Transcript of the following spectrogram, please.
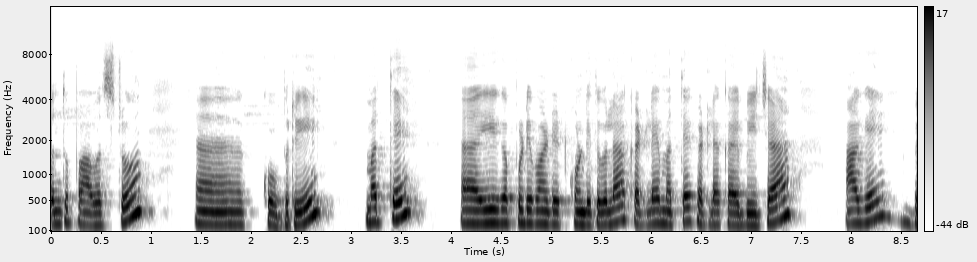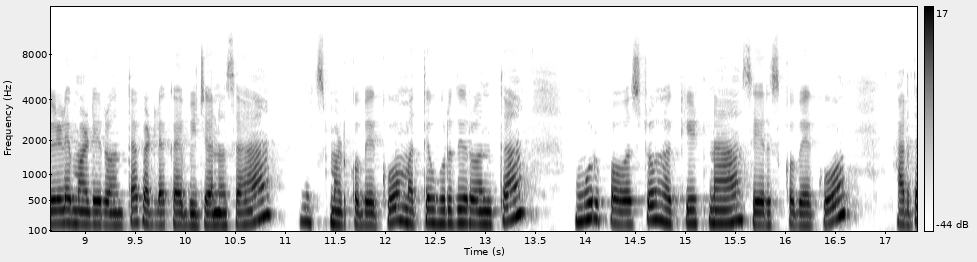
ಒಂದು ಪಾವಷ್ಟು ಕೊಬ್ಬರಿ, ಮತ್ತು ಈಗ ಪುಡಿ ಮಾಡಿ ಇಟ್ಕೊಂಡಿದ್ವಲ್ಲ ಕಡಲೆ ಮತ್ತು ಕಡಲೆಕಾಯಿ ಬೀಜ, ಹಾಗೆ ಬೇಳೆ ಮಾಡಿರೋವಂಥ ಕಡಲೆಕಾಯಿ ಬೀಜನೂ ಸಹ ಮಿಕ್ಸ್ ಮಾಡ್ಕೋಬೇಕು. ಮತ್ತು ಹುರಿದಿರೋಂಥ ಮೂರು ಪಾವಷ್ಟು ಅಕ್ಕಿ ಹಿಟ್ಟನ್ನ ಸೇರಿಸ್ಕೋಬೇಕು. ಅರ್ಧ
